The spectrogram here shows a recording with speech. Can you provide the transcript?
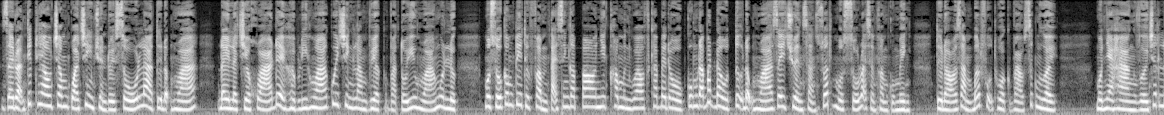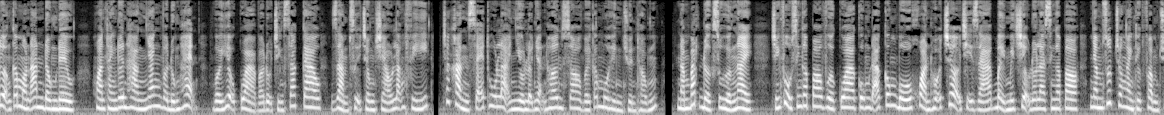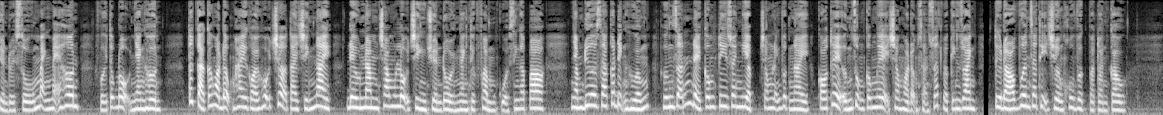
Giai đoạn tiếp theo trong quá trình chuyển đổi số là tự động hóa. Đây là chìa khóa để hợp lý hóa quy trình làm việc và tối ưu hóa nguồn lực. Một số công ty thực phẩm tại Singapore như Commonwealth Capital cũng đã bắt đầu tự động hóa dây chuyền sản xuất một số loại sản phẩm của mình, từ đó giảm bớt phụ thuộc vào sức người. Một nhà hàng với chất lượng các món ăn đồng đều, hoàn thành đơn hàng nhanh và đúng hẹn với hiệu quả và độ chính xác cao, giảm sự trồng chéo lãng phí, chắc hẳn sẽ thu lại nhiều lợi nhuận hơn so với các mô hình truyền thống. Nắm bắt được xu hướng này, chính phủ Singapore vừa qua cũng đã công bố khoản hỗ trợ trị giá 70 triệu đô la Singapore nhằm giúp cho ngành thực phẩm chuyển đổi số mạnh mẽ hơn với tốc độ nhanh hơn. Tất cả các hoạt động hay gói hỗ trợ tài chính này đều nằm trong lộ trình chuyển đổi ngành thực phẩm của Singapore nhằm đưa ra các định hướng, hướng dẫn để công ty doanh nghiệp trong lĩnh vực này có thể ứng dụng công nghệ trong hoạt động sản xuất và kinh doanh, từ đó vươn ra thị trường khu vực và toàn cầu.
